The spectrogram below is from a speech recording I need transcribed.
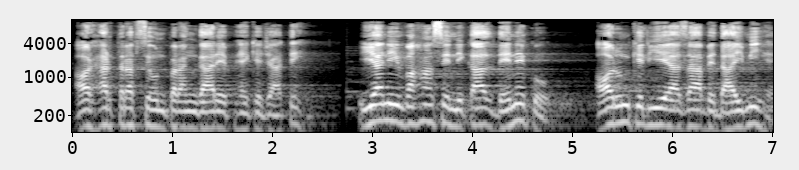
اور ہر طرف سے ان پر انگارے پھینکے جاتے ہیں۔ یعنی وہاں سے نکال دینے کو اور ان کے لیے عذاب دائمی ہے۔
